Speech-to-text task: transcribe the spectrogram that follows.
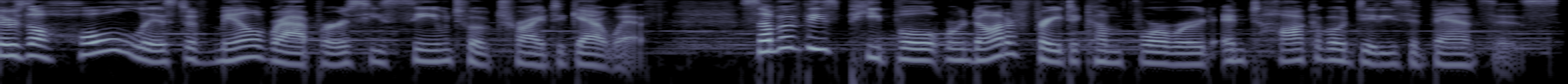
there's a whole list of male rappers he seemed to have tried to get with. Some of these people were not afraid to come forward and talk about Diddy's advances.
